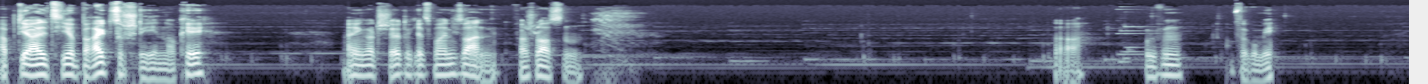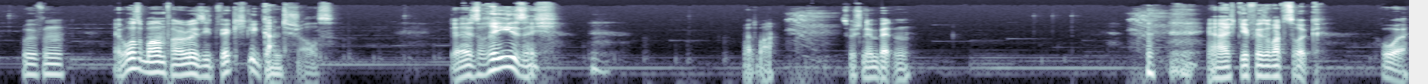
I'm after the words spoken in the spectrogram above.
habt ihr halt hier bereit zu stehen, okay? Mein Gott, stellt euch jetzt mal nicht so an. Verschlossen. Da. Prüfen. Apfelgummi. Prüfen. Der große Baum von sieht wirklich gigantisch aus. Der ist riesig. Warte mal. Zwischen den Betten. ja, ich gehe für sowas zurück. Ruhe.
